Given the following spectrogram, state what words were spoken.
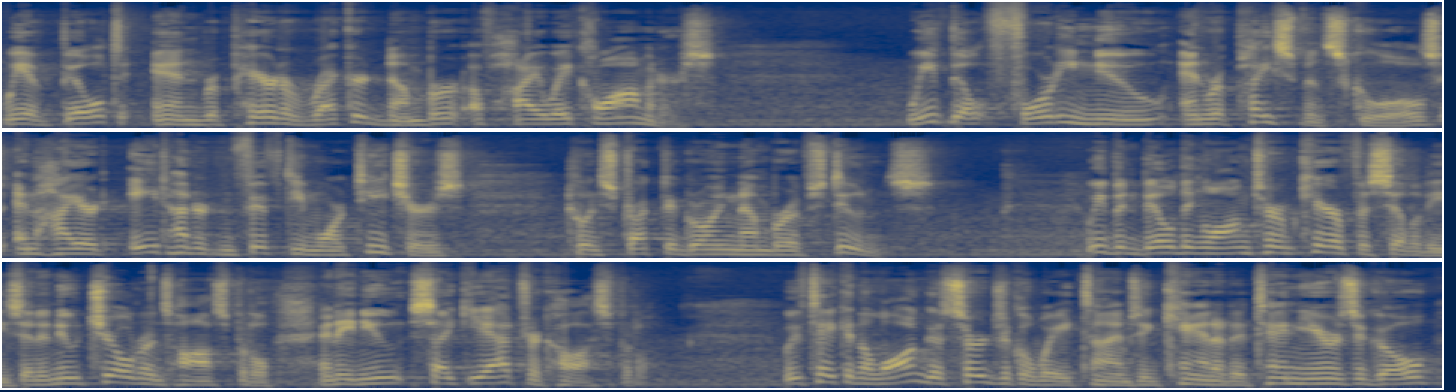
We have built and repaired a record number of highway kilometers. We've built 40 new and replacement schools and hired 850 more teachers to instruct a growing number of students. We've been building long term care facilities and a new children's hospital and a new psychiatric hospital. We've taken the longest surgical wait times in Canada 10 years ago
